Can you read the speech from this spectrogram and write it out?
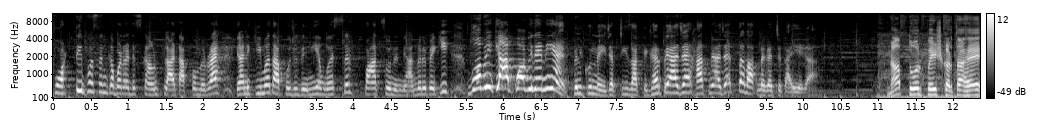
फोर्टी परसेंट का बड़ा डिस्काउंट फ्लैट आपको मिल रहा है, यानी कीमत आपको जो देनी है वो है सिर्फ़ पाँच सौ निन्यानवे रुपए की। वो भी क्या आपको अभी देनी है? बिल्कुल नहीं। जब चीज़ आपके घर पे आ जाए, हाथ में आ जाए, तब आप नगद चुकाइएगा। नाप तोल पेश करता है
